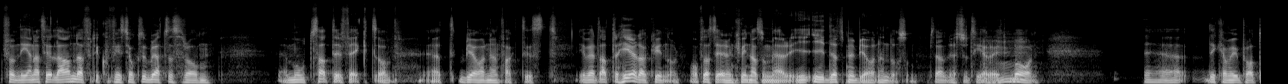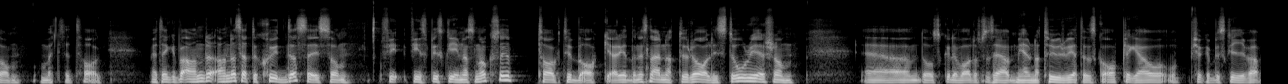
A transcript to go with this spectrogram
från det ena till det andra, för det finns ju också berättelser om motsatt effekt av att björnen faktiskt är väldigt attraherad av kvinnor. Oftast är det en kvinna som är i idrotts med björnen då, som sen resulterar i ett mm. barn. Eh, det kan vi ju prata om om ett litet tag. Men jag tänker på andra, andra sätt att skydda sig som finns beskrivna som också ett tag tillbaka, redan i sådana här naturalhistorier som eh, då skulle vara så att säga, mer naturvetenskapliga och, och försöka beskriva,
